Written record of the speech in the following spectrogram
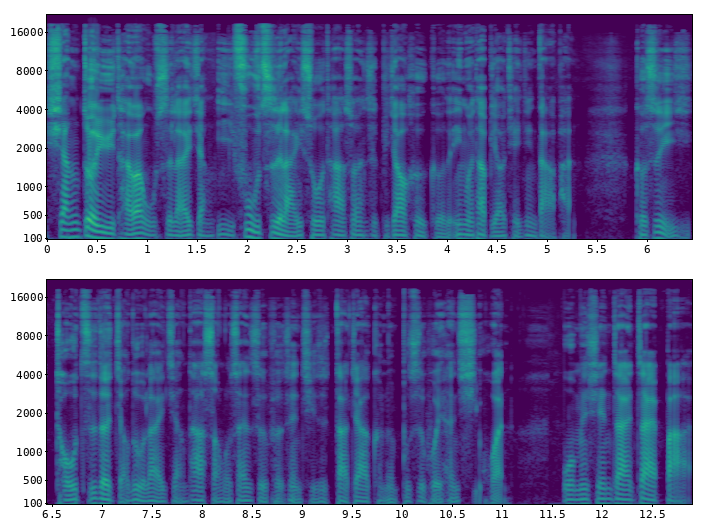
相对于台湾五十来讲，以复制来说，它算是比较合格的，因为它比较贴近大盘。可是以投资的角度来讲，它少了三十个 percent，其实大家可能不是会很喜欢。我们现在再把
